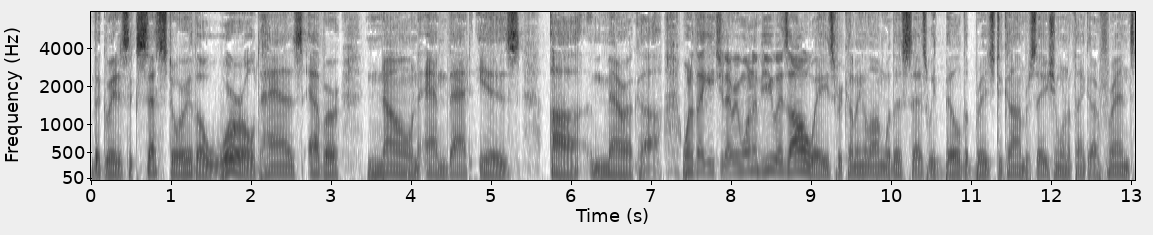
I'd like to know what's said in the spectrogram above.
the greatest success story the world has ever known, and that is America. I want to thank each and every one of you, as always, for coming along with us as we build the bridge to conversation. I want to thank our friends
